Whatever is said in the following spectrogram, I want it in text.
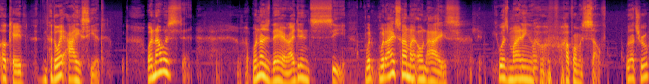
Okay, the way I see it, when I was when I was there, I didn't see what what I saw in my own eyes. He was mining f- for himself. Was that true?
